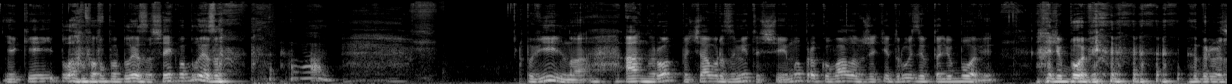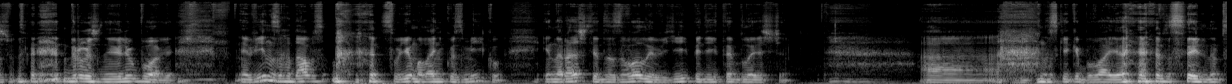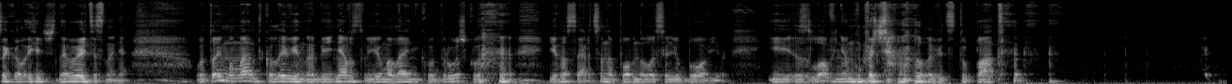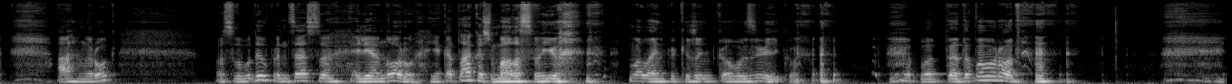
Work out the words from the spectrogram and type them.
який плавав поблизу, ще й поблизу. Повільно Агнорок почав розуміти, що йому бракувало в житті друзів та любові. Любові, Друж... дружньої любові. Він згадав свою маленьку змійку і нарешті дозволив їй підійти ближче. А, наскільки буває сильне психологічне витіснення. У той момент, коли він обійняв свою маленьку дружку, його серце наповнилося любов'ю, і зло в ньому почало відступати. Агнорок освободив принцесу Еліанору, яка також мала свою маленьку кишенькову змійку. От це до поворот.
